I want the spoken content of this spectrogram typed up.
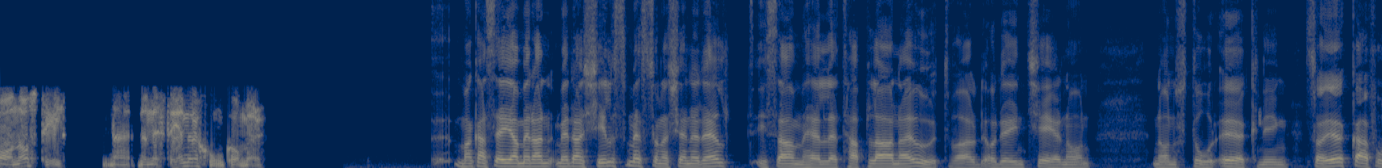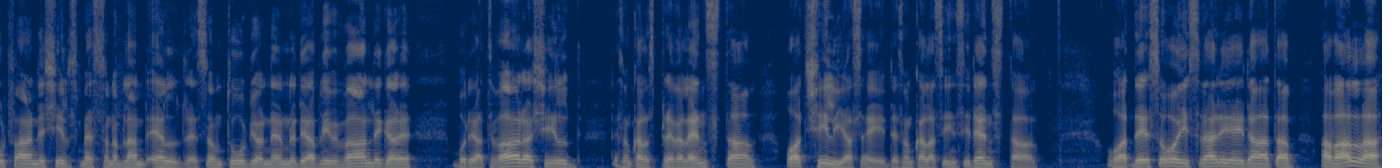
ana oss till när, när nästa generation kommer? Man kan säga medan, medan skilsmässorna generellt i samhället har planat ut va, och det inte sker någon, någon stor ökning, så ökar fortfarande skilsmässorna bland äldre. Som Torbjörn nämnde, det har blivit vanligare både att vara skild, det som kallas prevalenstal, och att skilja sig, det som kallas incidenstal. Och att det är så i Sverige idag att av, av alla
